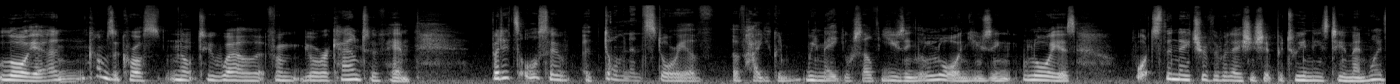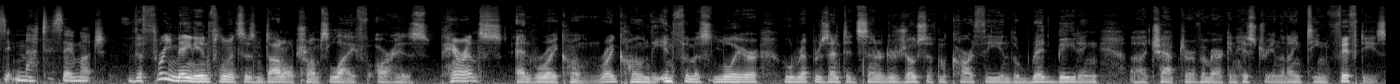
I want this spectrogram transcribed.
lawyer, and comes across not too well from your account of him. But it's also a dominant story of of how you can remake yourself using the law and using lawyers. What's the nature of the relationship between these two men? Why does it matter so much? The three main influences in Donald Trump's life are his parents and Roy Cohn. Roy Cohn, the infamous lawyer who represented Senator Joseph McCarthy in the red baiting uh, chapter of American history in the 1950s.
